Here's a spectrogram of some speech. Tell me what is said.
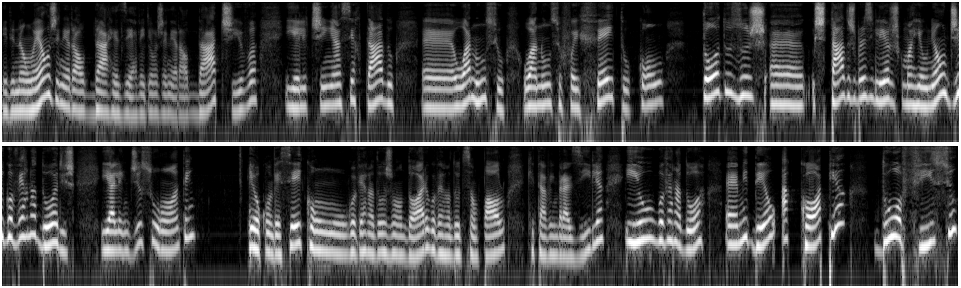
ele não é um general da reserva, ele é um general da ativa e ele tinha acertado é, o anúncio. O anúncio foi feito com todos os é, estados brasileiros, com uma reunião de governadores. E, além disso, ontem eu conversei com o governador João Dória, governador de São Paulo, que estava em Brasília, e o governador é, me deu a cópia do ofício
